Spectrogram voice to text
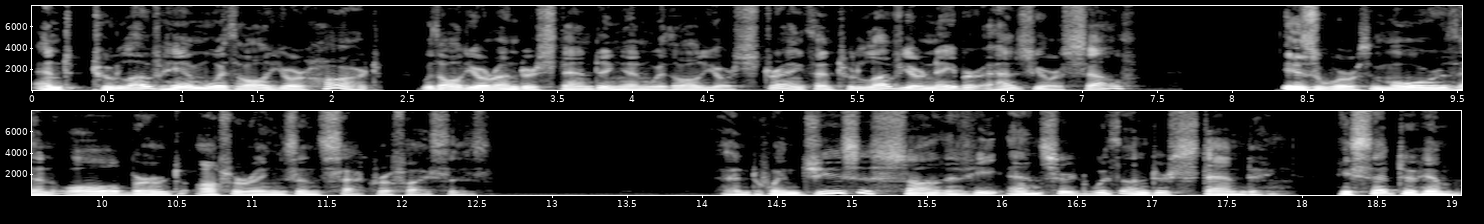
And to love him with all your heart, with all your understanding, and with all your strength, and to love your neighbor as yourself, is worth more than all burnt offerings and sacrifices. And when Jesus saw that he answered with understanding, he said to him,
